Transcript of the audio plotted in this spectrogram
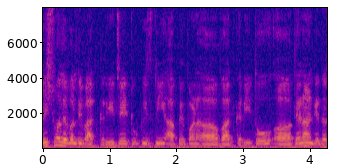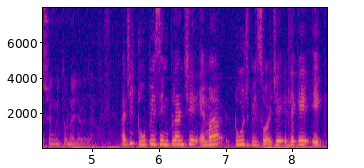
વિશ્વ લેવલની વાત કરીએ જે ટુ પીસની આપે પણ વાત કરીએ તો તેના અંગે દર્શક મિત્રોને જરા જણાવશો. આ જે ટુ પીસ ઇમ્પ્લાન્ટ છે એમાં ટુ જ પીસ હોય છે. એટલે કે એક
